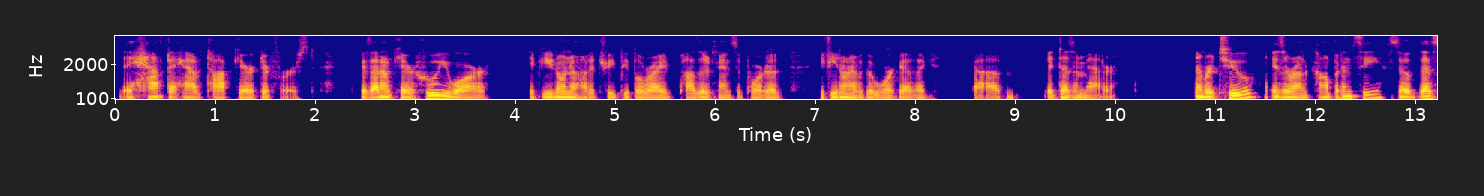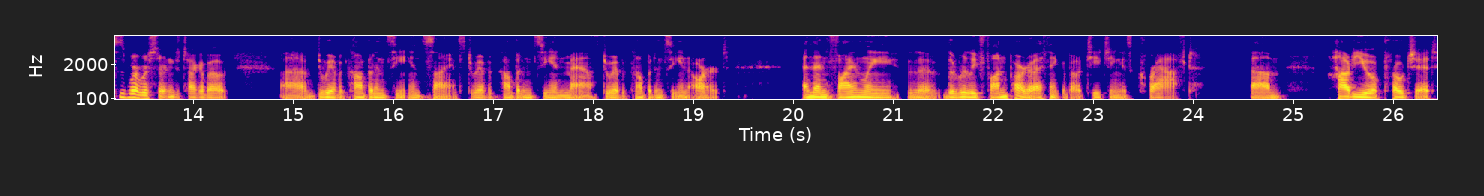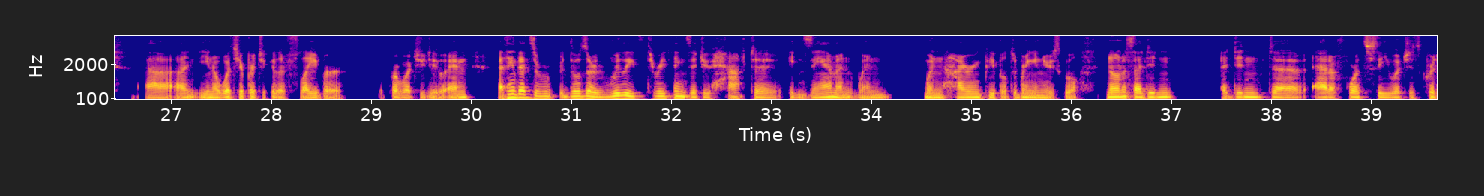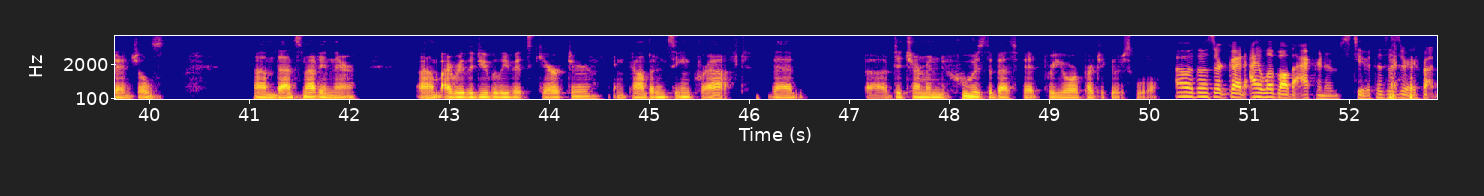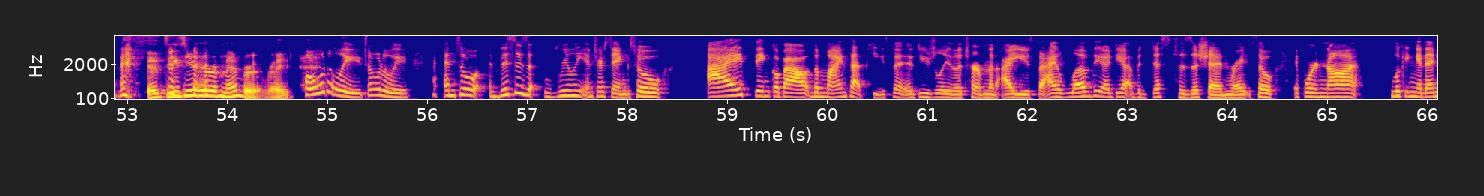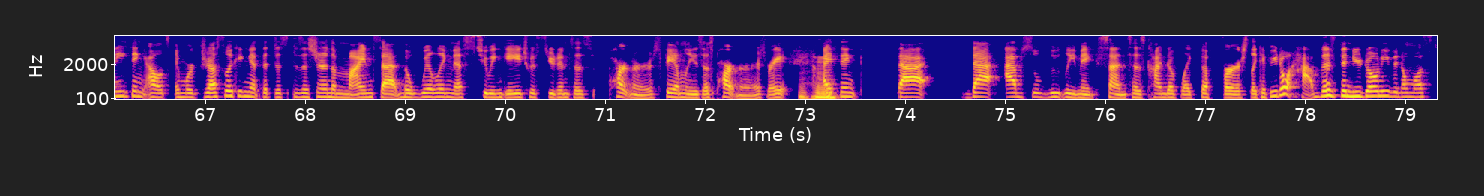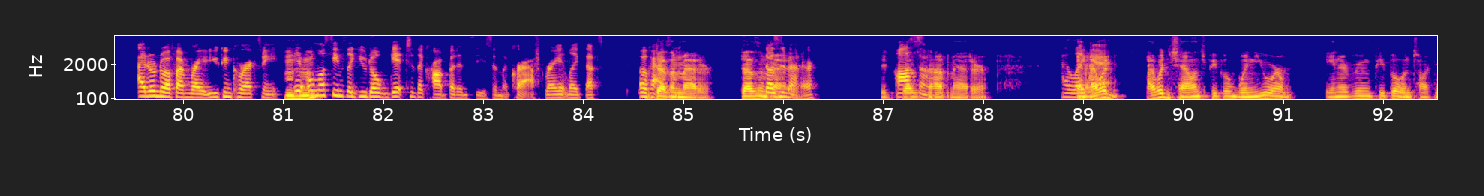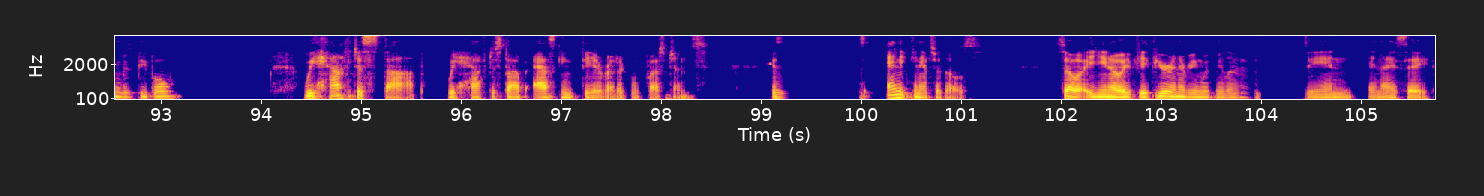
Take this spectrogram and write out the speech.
they have to have top character first because I don't care who you are. If you don't know how to treat people right, positive and supportive, if you don't have a good work ethic, um, it doesn't matter. Number two is around competency. So this is where we're starting to talk about uh, do we have a competency in science? Do we have a competency in math? Do we have a competency in art? And then finally, the the really fun part I think about teaching is craft. Um, how do you approach it? Uh, you know, what's your particular flavor? For what you do and i think that's those are really three things that you have to examine when when hiring people to bring in your school notice i didn't i didn't uh, add a fourth c which is credentials um, that's not in there um, i really do believe it's character and competency and craft that uh, determine who is the best fit for your particular school. Oh, those are good. I love all the acronyms too. This is very fun. it's easier to remember, it, right? totally, totally. And so this is really interesting. So I think about the mindset piece that is usually the term that I use, but I love the idea of a disposition, right? So if we're not looking at anything else and we're just looking at the disposition and the mindset and the willingness to engage with students as partners, families as partners, right? Mm-hmm. I think that that absolutely makes sense as kind of like the first like if you don't have this then you don't even almost I don't know if I'm right, you can correct me. Mm-hmm. It almost seems like you don't get to the competencies in the craft, right? Like that's okay. It doesn't matter. Doesn't doesn't matter. matter. It awesome. does not matter. I like and it. I would I would challenge people when you are interviewing people and talking with people, we have to stop. We have to stop asking theoretical questions because any can answer those. So, you know, if, if you're interviewing with me, Lindsay, and, and I say,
